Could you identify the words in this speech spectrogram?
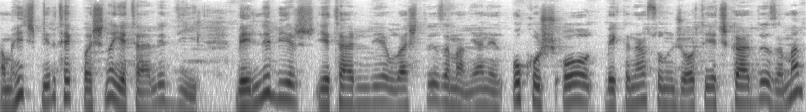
Ama hiçbiri tek başına yeterli değil. Belli bir yeterliliğe ulaştığı zaman yani o koş o beklenen sonucu ortaya çıkardığı zaman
